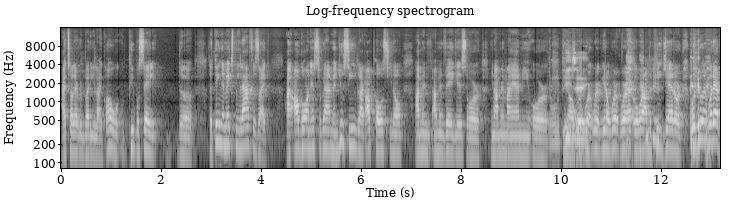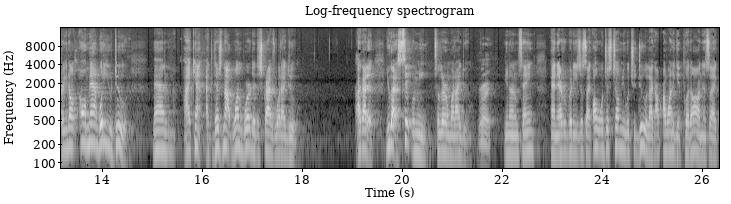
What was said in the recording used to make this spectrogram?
I tell everybody, like, oh, people say the the thing that makes me laugh is like, I, I'll go on Instagram and you see, like, I'll post, you know, I'm in I'm in Vegas or you know I'm in Miami or you know we're, we're, we're you know we're, we're we're on the PJ jet or we're doing whatever. You know, oh man, what do you do? Man, I can't. I, there's not one word that describes what I do. I gotta you gotta sit with me to learn what I do. Right. You know what I'm saying? And everybody's just like, oh, well, just tell me what you do. Like, I, I want to get put on. It's like,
